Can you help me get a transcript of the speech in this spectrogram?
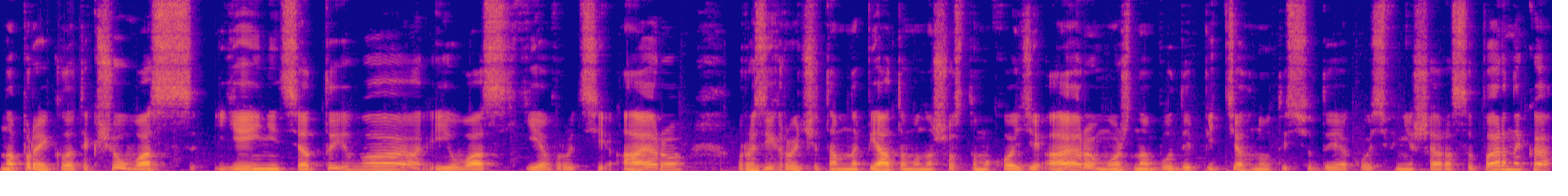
Наприклад, якщо у вас є ініціатива і у вас є в руці аеро, розігруючи там на п'ятому, на шостому ході аеро, можна буде підтягнути сюди якогось фінішера суперника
